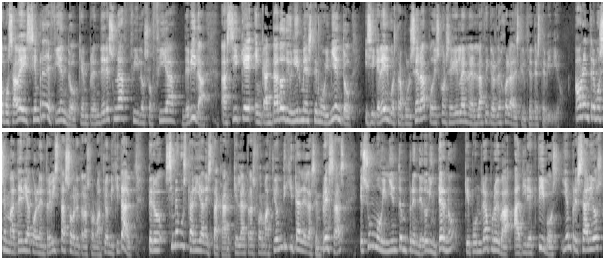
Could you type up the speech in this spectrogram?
Como sabéis, siempre defiendo que emprender es una filosofía de vida, así que encantado de unirme a este movimiento y si queréis vuestra pulsera podéis conseguirla en el enlace que os dejo en la descripción de este vídeo. Ahora entremos en materia con la entrevista sobre transformación digital, pero sí me gustaría destacar que la transformación digital en las empresas es un movimiento emprendedor interno que pondrá a prueba a directivos y empresarios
